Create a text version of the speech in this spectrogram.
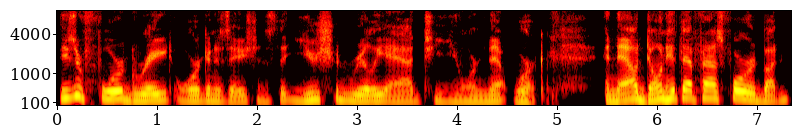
These are four great organizations that you should really add to your network. And now don't hit that fast forward button.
